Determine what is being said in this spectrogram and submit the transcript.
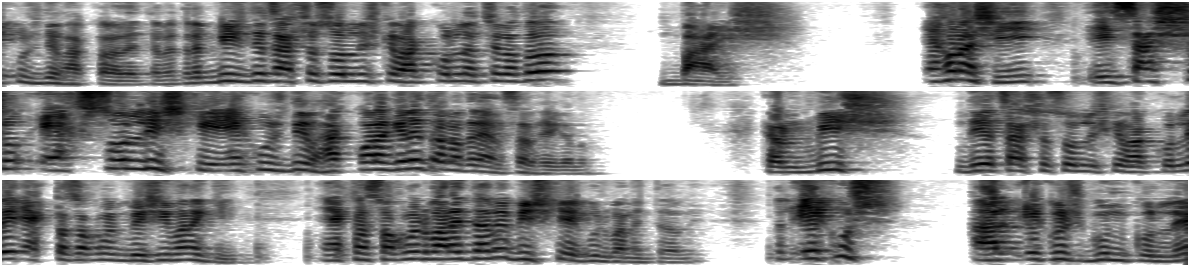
একুশ দিয়ে ভাগ করা যেতে হবে। তাহলে বিশ দিয়ে চারশো চল্লিশকে ভাগ করলে হচ্ছে কত? বাইশ। এখন আসি, এই চারশো একচল্লিশকে একুশ দিয়ে ভাগ করা গেলে তো আমাদের অ্যান্সার হয়ে গেল। কারণ বিশ দিয়ে চারশো চল্লিশকে ভাগ করলে একটা চকলেট বেশি মানে কি? একটা চকলেট বানাইতে হবে, বিশকে একুশ বানাইতে হবে। তাহলে একুশ আর একুশ গুণ করলে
